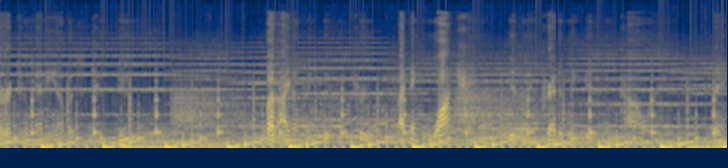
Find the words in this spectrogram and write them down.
there are too many of us to do. But I don't think this is true. I think watching is an incredibly disempowering thing.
